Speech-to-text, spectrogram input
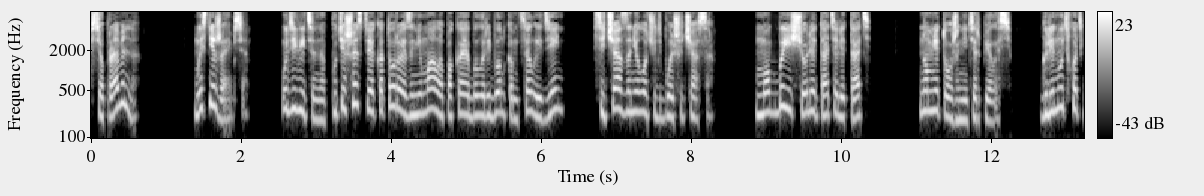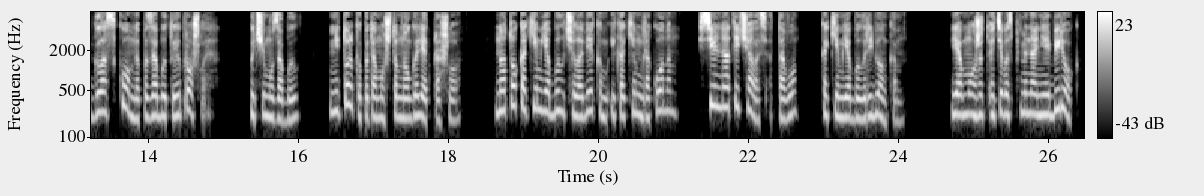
все правильно? Мы снижаемся. Удивительно, путешествие, которое занимало, пока я был ребенком, целый день, сейчас заняло чуть больше часа. Мог бы еще летать и летать. Но мне тоже не терпелось. Глянуть хоть глазком на позабытое прошлое. Почему забыл? Не только потому, что много лет прошло, но то, каким я был человеком и каким драконом, сильно отличалось от того, каким я был ребенком. Я, может, эти воспоминания берег,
